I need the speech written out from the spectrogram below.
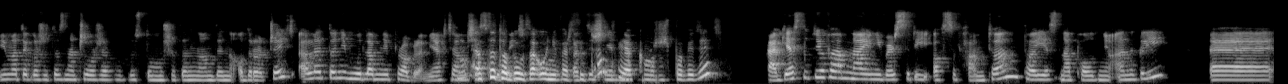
mimo tego, że to znaczyło, że po prostu muszę ten Londyn odroczyć, ale to nie był dla mnie problem. Ja chciałam no, się A co to był za uniwersytet, jak możesz powiedzieć? Tak, ja studiowałam na University of Southampton, to jest na południu Anglii. E,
